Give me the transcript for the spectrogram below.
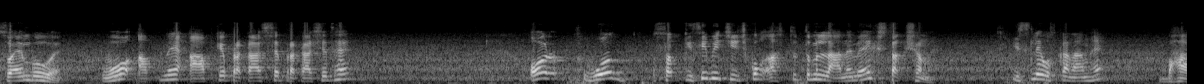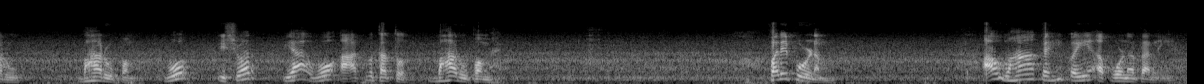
स्वयंभू है। वो अपने आप के प्रकाश से प्रकाशित है और वो सब किसी भी चीज़ को अस्तित्व में लाने में एक सक्षम है। इसलिए उसका नाम है भारूप, भारूपम। वो ईश्वर या वो आत्म तत्व भारूपम है। परिपूर्णम। अब वहाँ कहीं कहीं अपूर्णता नहीं है।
